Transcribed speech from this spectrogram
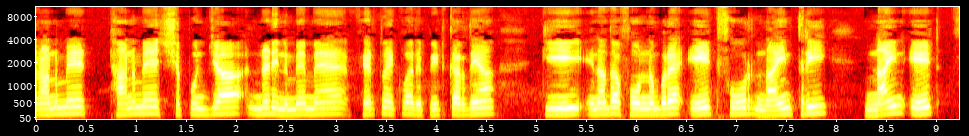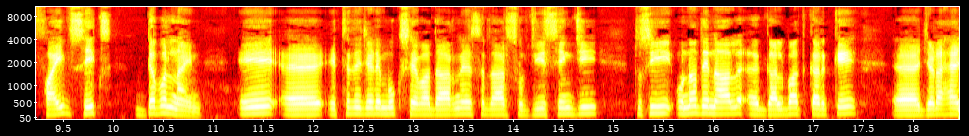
93 98 56 99 ਮੈਂ ਫਿਰ ਤੋਂ ਇੱਕ ਵਾਰ ਰਿਪੀਟ ਕਰਦੇ ਹਾਂ ਕਿ ਇਹਨਾਂ ਦਾ ਫੋਨ ਨੰਬਰ ਹੈ 8493985699 ਇਹ ਇੱਥੇ ਦੇ ਜਿਹੜੇ ਮੁੱਖ ਸੇਵਾਦਾਰ ਨੇ ਸਰਦਾਰ ਸੁਰਜੀਤ ਸਿੰਘ ਜੀ ਤੁਸੀਂ ਉਹਨਾਂ ਦੇ ਨਾਲ ਗੱਲਬਾਤ ਕਰਕੇ ਜਿਹੜਾ ਹੈ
